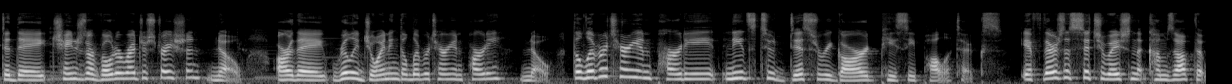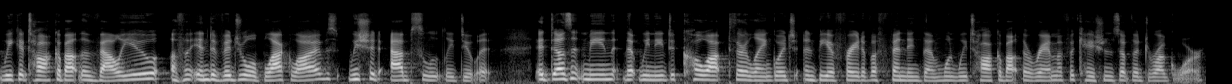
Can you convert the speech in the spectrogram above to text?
Did they change their voter registration? No. Are they really joining the Libertarian Party? No. The Libertarian Party needs to disregard PC politics. If there's a situation that comes up that we could talk about the value of individual black lives, we should absolutely do it. It doesn't mean that we need to co opt their language and be afraid of offending them when we talk about the ramifications of the drug war.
